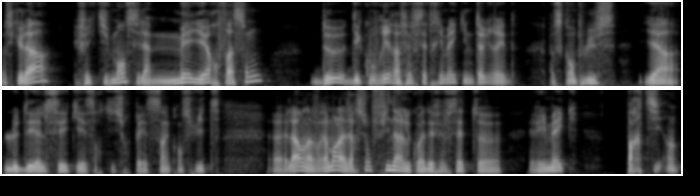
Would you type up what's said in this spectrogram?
Parce que là, effectivement, c'est la meilleure façon de découvrir FF7 Remake Integrated. Parce qu'en plus, il y a le DLC qui est sorti sur PS5 ensuite. Euh, là, on a vraiment la version finale quoi d'FF7 euh, Remake partie 1,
